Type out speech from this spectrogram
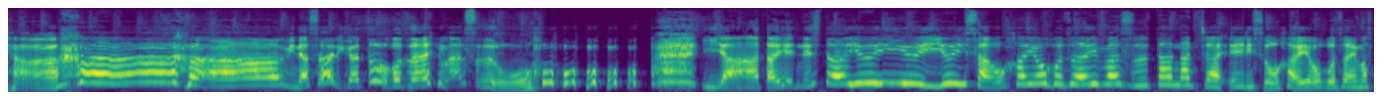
いやー、皆さんありがとうございます。おいやー、大変でした。ゆいゆいゆいさん、おはようございます。たなちゃん、エリス、おはようございます。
